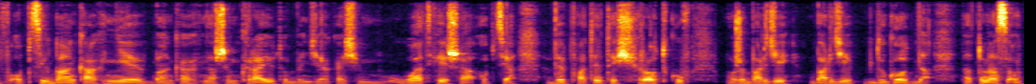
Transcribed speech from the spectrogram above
w obcych bankach, nie w bankach w naszym kraju, to będzie jakaś łatwiejsza opcja wypłaty tych środków, może bardziej, bardziej dogodna. Natomiast o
